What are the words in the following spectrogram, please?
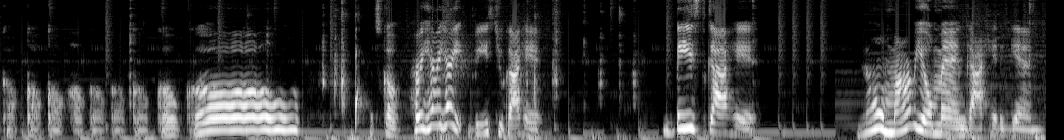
Go, go, go, go, go, go, go, go, go. Let's go. Hurry, hurry, hurry. Beast, you got hit. Beast got hit. No, Mario Man got hit again.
